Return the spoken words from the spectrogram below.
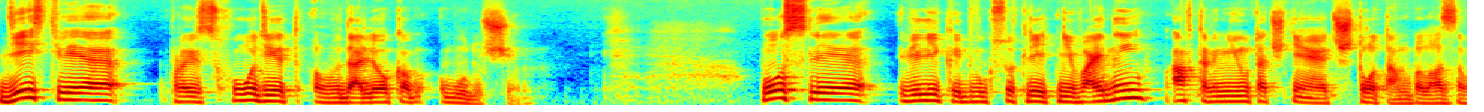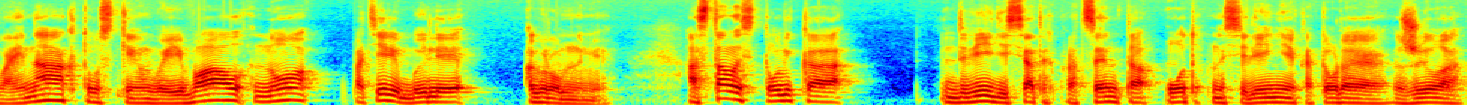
Действие происходит в далеком будущем. После Великой 200-летней войны автор не уточняет, что там была за война, кто с кем воевал, но потери были огромными. Осталось только 0,2% от населения, которое жило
